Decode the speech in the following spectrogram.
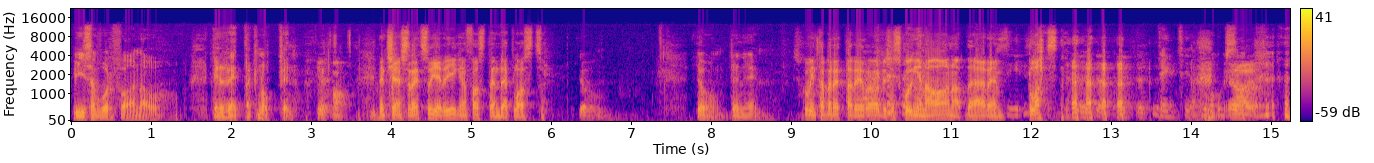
visa vår fana och den rätta knoppen. Ja. Den känns rätt så gedigen fast den där plast så. Jo. jo, den är skulle vi inte ha berättat det i radio så skulle ingen ha anat att det här är en plast. Tänkte jag också. Ja, ja.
